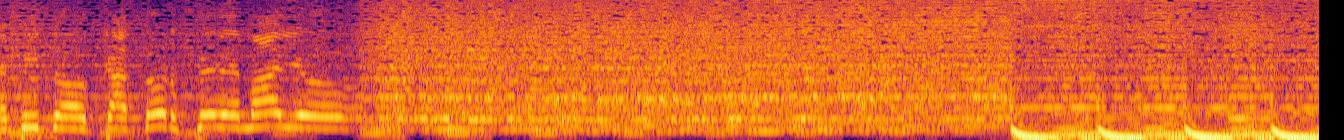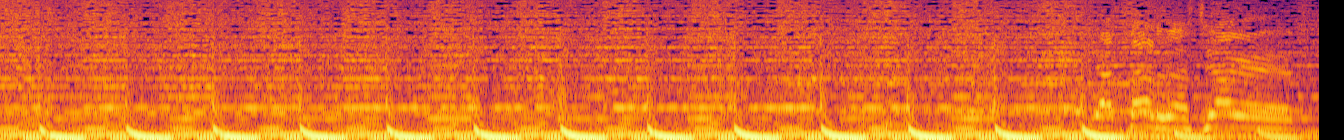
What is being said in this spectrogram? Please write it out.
Tepito, 14 de mayo. Ya tardas, Jagger.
